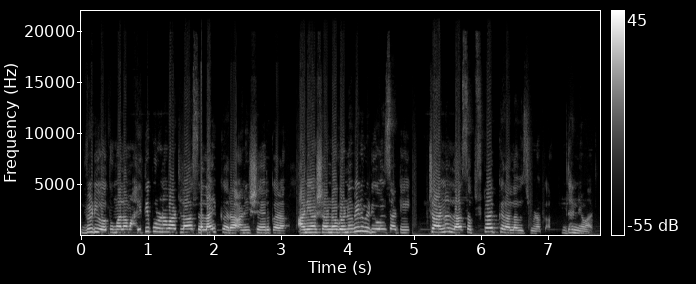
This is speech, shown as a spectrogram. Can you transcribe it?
व्हिडिओ तुम्हाला माहितीपूर्ण वाटला असं लाईक करा आणि शेअर करा. आणि अशा नवनवीन व्हिडिओसाठी चॅनलला सबस्क्राईब करायला विसरू नका. धन्यवाद.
